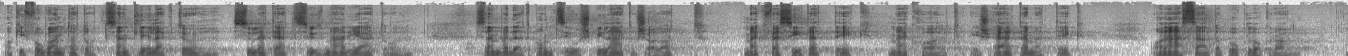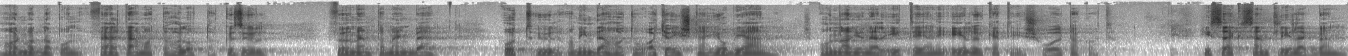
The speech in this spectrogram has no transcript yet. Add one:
aki fogantatott Szentlélektől, született Szűz Máriától, szenvedett Poncius Pilátus alatt, megfeszítették, meghalt és eltemették, alászállt a poklokra, harmadnapon feltámadt a halottak közül, fölment a mennybe, ott ül a mindenható Atya Isten jobbján, és onnan jön el ítélni élőket és holtakat. Hiszek Szentlélekben,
